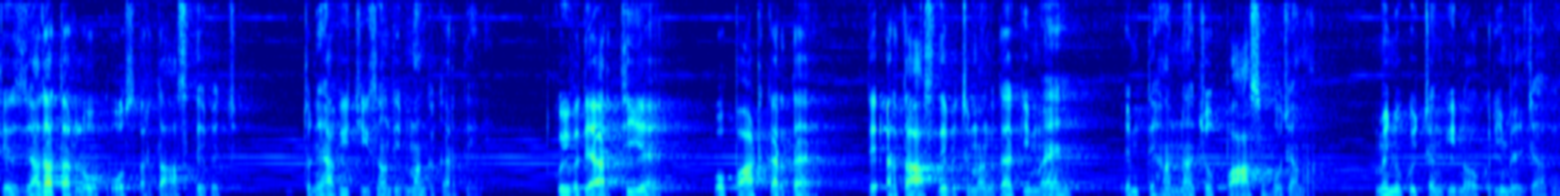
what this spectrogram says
ਤੇ ਜ਼ਿਆਦਾਤਰ ਲੋਕ ਉਸ ਅਰਦਾਸ ਦੇ ਵਿੱਚ ਦੁਨਿਆਵੀ ਚੀਜ਼ਾਂ ਦੀ ਮੰਗ ਕਰਦੇ ਨੇ। ਕੋਈ ਵਿਦਿਆਰਥੀ ਹੈ, ਉਹ ਪਾਠ ਕਰਦਾ ਹੈ ਤੇ ਅਰਦਾਸ ਦੇ ਵਿੱਚ ਮੰਗਦਾ ਕਿ ਮੈਂ ਇਮਤਿਹਾਨਾਂ 'ਚੋਂ ਪਾਸ ਹੋ ਜਾਵਾਂ। ਮੈਨੂੰ ਕੋਈ ਚੰਗੀ ਨੌਕਰੀ ਮਿਲ ਜਾਵੇ।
